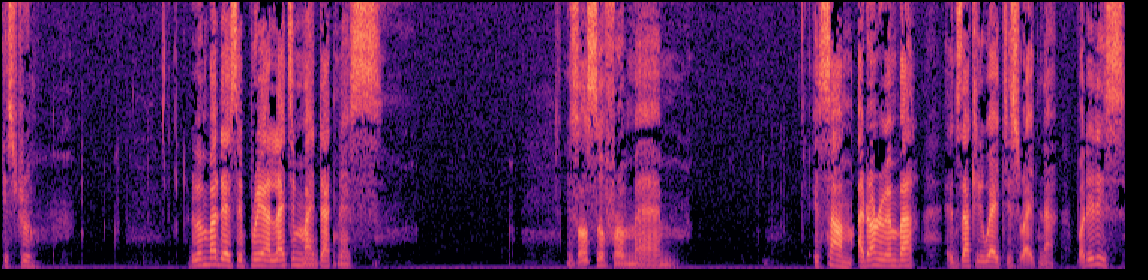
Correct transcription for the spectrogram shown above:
It's true. Remember, there's a prayer, lighten my darkness. It's also from um, a psalm. I don't remember exactly where it is right now, but it is.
